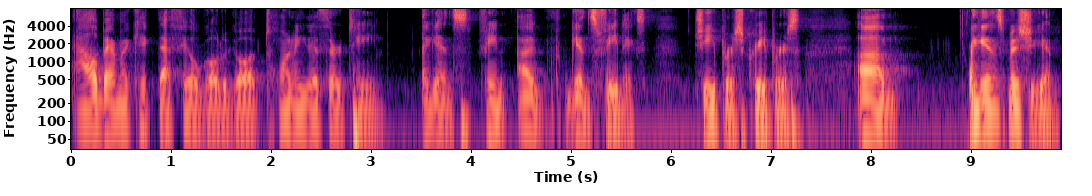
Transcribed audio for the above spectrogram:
Alabama kicked that field goal to go up 20 to 13 against, uh, against Penix. Jeepers, creepers. Um, against Michigan.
